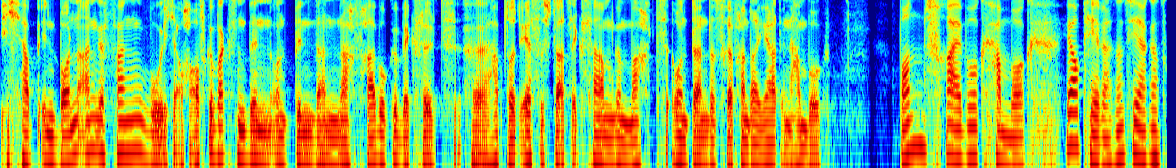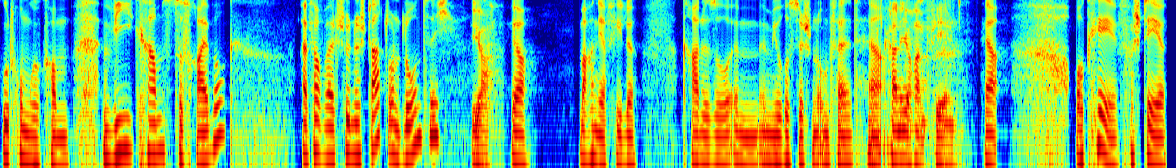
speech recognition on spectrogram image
Ich habe in Bonn angefangen, wo ich auch aufgewachsen bin und bin dann nach Freiburg gewechselt, äh, habe dort erstes Staatsexamen gemacht und dann das Referendariat in Hamburg. Bonn, Freiburg, Hamburg. Ja, okay, da sind Sie ja ganz gut rumgekommen. Wie kam es zu Freiburg? Einfach weil schöne Stadt und lohnt sich? Ja. Ja, machen ja viele, gerade so im, im juristischen Umfeld. Ja. Kann ich auch empfehlen. Ja. Okay, verstehe.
